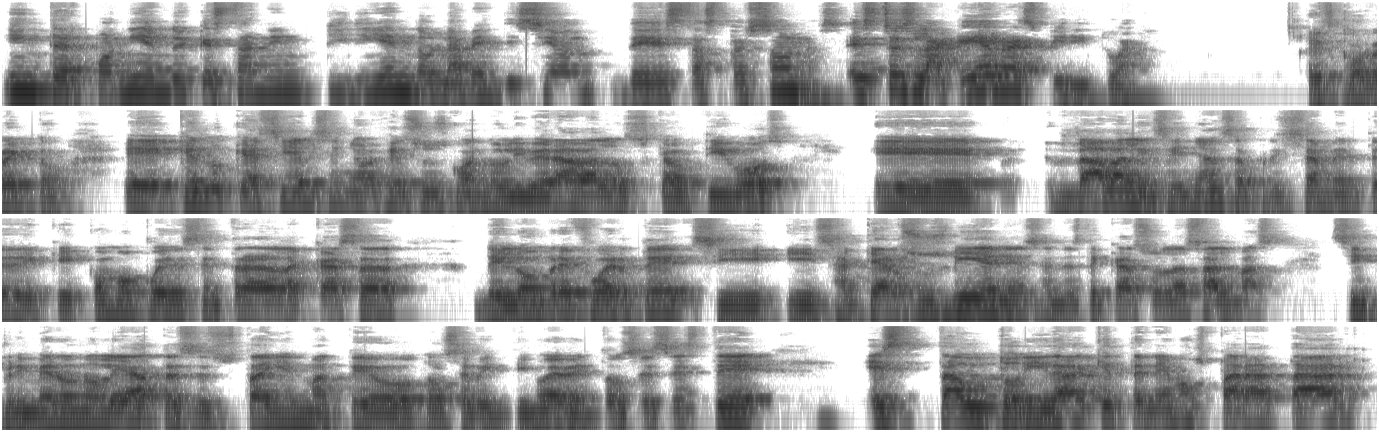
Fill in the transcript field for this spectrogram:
interponiendo y que están impidiendo la bendición de estas personas. Esto es la guerra espiritual. Es correcto. Eh, ¿Qué es lo que hacía el Señor Jesús cuando liberaba a los cautivos? Eh, daba la enseñanza precisamente de que cómo puedes entrar a la casa del hombre fuerte y saquear sus bienes, en este caso las almas, si primero no le atas. Eso está ahí en Mateo 12, 29. Entonces, este, esta autoridad que tenemos para atar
